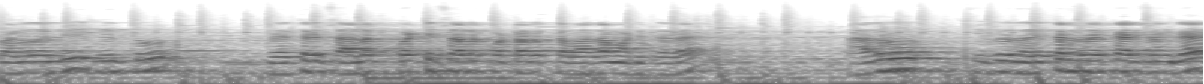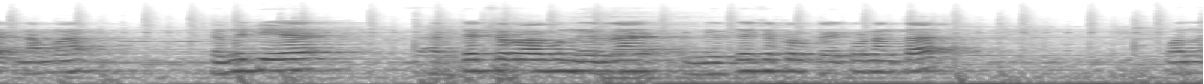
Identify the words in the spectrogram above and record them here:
ಫಲದಲ್ಲಿ ನಿಂತು ರೈತರಿಗೆ ಸಾಲ ಕೊಟ್ಟು ಸಾಲ ಕೊಟ್ಟಾರಂತ ವಾದ ಮಾಡಿದ್ದಾರೆ. ಆದರೂ ಇದು ರೈತರ ಸಹಕಾರಿ ಸಂಘ, ನಮ್ಮ ಕಮಿಟಿಯ ಅಧ್ಯಕ್ಷರು ಹಾಗೂ ನಿರ್ಣಯ ನಿರ್ದೇಶಕರು ಕೈಗೊಂಡಂಥ ಒಂದು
